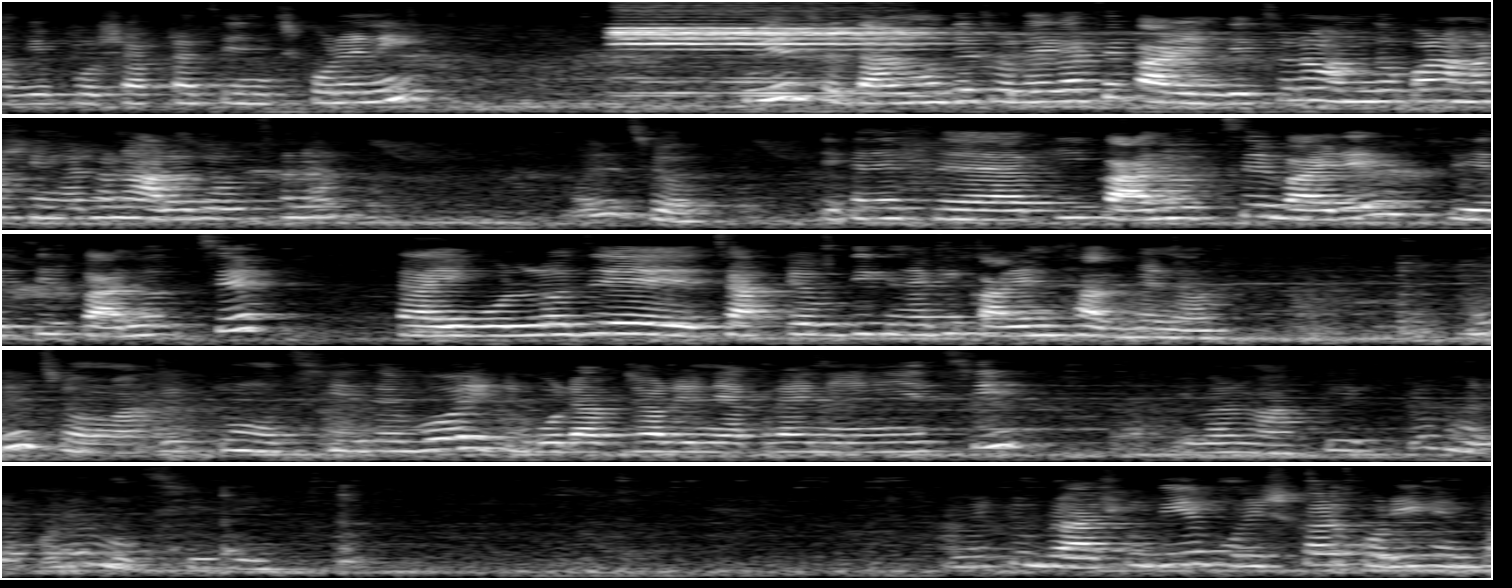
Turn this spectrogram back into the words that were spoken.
আগে পোশাকটা চেঞ্জ করে নিই। বুঝেছ? তার মধ্যে চলে গেছে কারেন্ট দেখছ না? অন্ধকার, আমার সিংহাসনে আলো জ্বলছে না। বুঝেছ? এখানে কি কাজ হচ্ছে বাইরে? সিএসসির কাজ হচ্ছে। তাই বলল যে, চারটে অবধি নাকি কারেন্ট থাকবে না। বুঝেছ? মাকে একটু মুছিয়ে দেবো, একটু গোলাপ জল এই ন্যাকড়ায় নিয়ে নিয়েছি। এবার মাকে একটু ভালো করে মুছিয়ে দিই। আমি একটু ব্রাশও দিয়ে পরিষ্কার করি, কিন্তু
